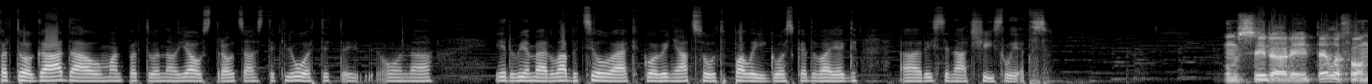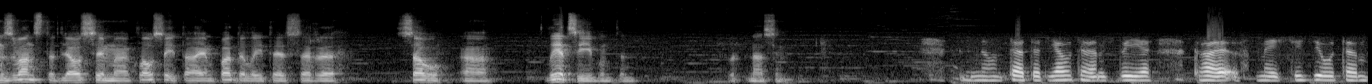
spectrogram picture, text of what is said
par to gādā un man par to nav jāuztraucās tik ļoti. Un, uh, ir vienmēr labi cilvēki, ko viņa atsūta palīgos, kad vajag uh, risināt šīs lietas. Mums ir arī telefona zvans, tad ļausim klausītājiem padalīties ar savu liecību, un tad turpināsim. Nu, Tātad jautājums bija, kā mēs izjūtam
